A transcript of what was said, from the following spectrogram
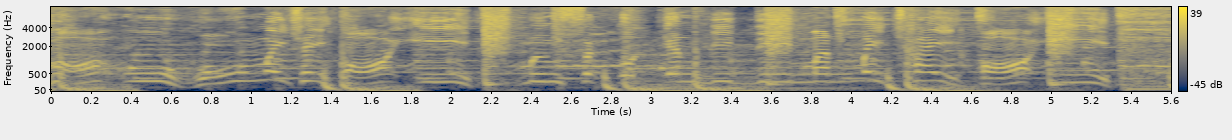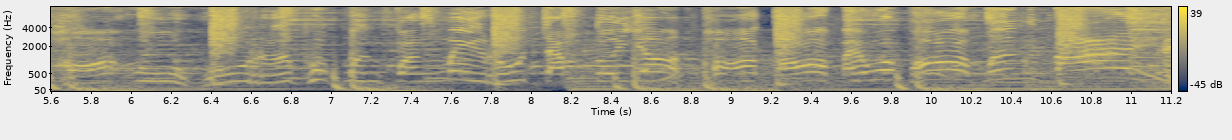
หออูหูไม่ใช่หออี มึงสะกดกันดีๆ มันไม่ใช่หออีหออูหูหรือพวกมึงฟังไม่รู้จำตัวย่อพอต่อไปว่าพ่อมึงตายไอ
